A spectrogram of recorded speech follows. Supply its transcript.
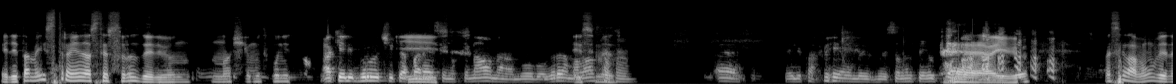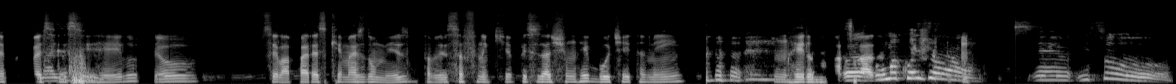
Ele tá meio estranho as texturas dele, eu não, não achei muito bonito. Aquele Brute que aparece Isso. no final, na, no holograma Esse lá. mesmo. É, ele tá feião mesmo, isso eu não tenho o que É, falar. aí, viu? Mas sei lá, vamos ver, né? Como vai ser assim- esse Halo. Eu, sei lá, parece que é mais do mesmo. Talvez essa franquia precisasse de um reboot aí também. Um Halo no passado. uma coisa. É, isso,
